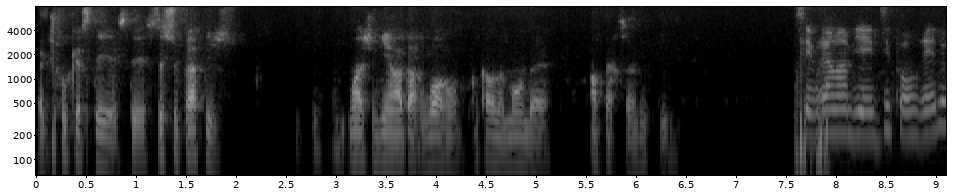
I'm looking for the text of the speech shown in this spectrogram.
Fait que je trouve que c'était c'était- c'était super. Puis je- moi, j'ai bien hâte à revoir en- encore le monde euh, en personne. Puis C'est vraiment bien dit pour vrai, là.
